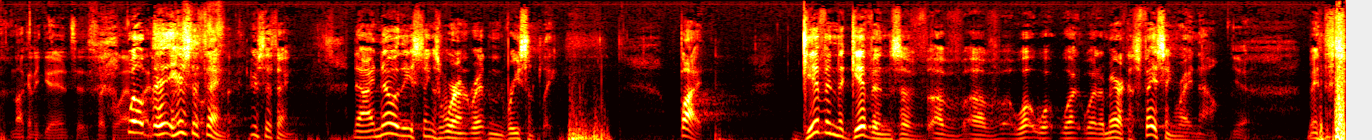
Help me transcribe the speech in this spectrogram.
not going to get into psychoanalyzing. Well, but here's the thing. Here's the thing. Now I know these things weren't written recently, but given the givens of of, of what, what what America's facing right now, Yeah. I mean, this,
